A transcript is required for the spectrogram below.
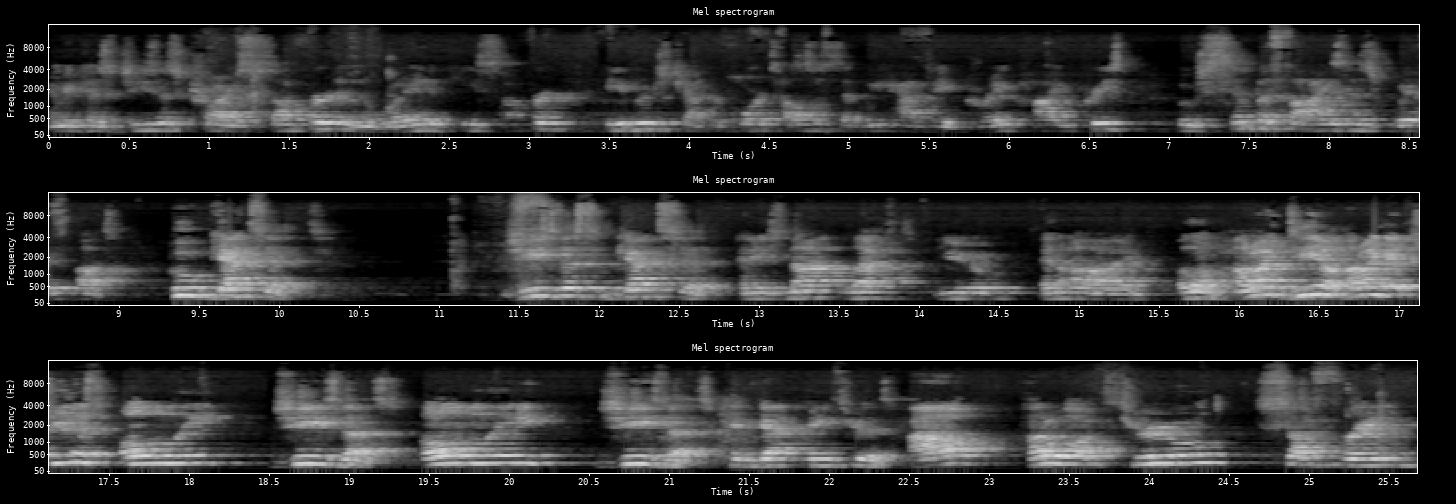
And because Jesus Christ suffered in the way that he suffered, Hebrews chapter 4 tells us that we have a great high priest who sympathizes with us. Who gets it? Jesus gets it, and he's not left you and I alone. How do I deal? How do I get through this? Only Jesus. Only Jesus can get me through this. How? How to walk through suffering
